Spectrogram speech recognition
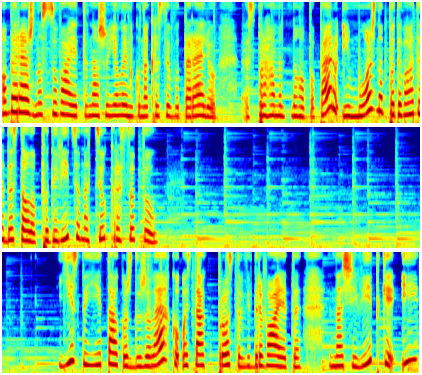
Обережно зсуваєте нашу ялинку на красиву тарелю з пергаментного паперу і можна подавати до столу. Подивіться на цю красоту. Їсти її також дуже легко, ось так просто відриваєте наші вітки і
